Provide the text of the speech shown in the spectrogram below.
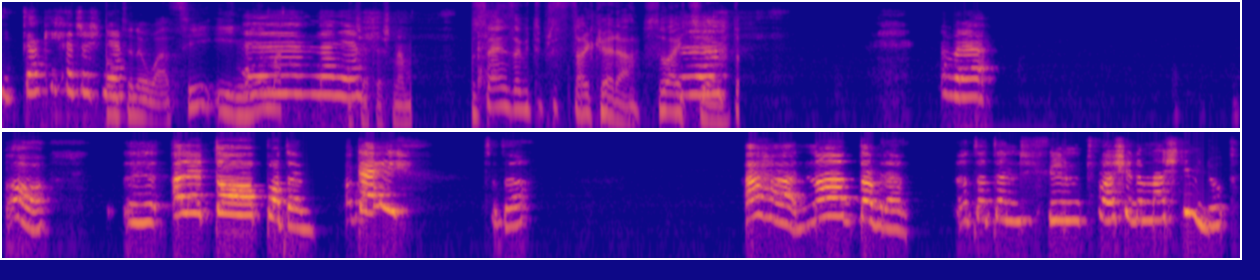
TikToki, chociaż nie. kontynuacji i nie ma Eee, no nie. na Zostałem zabity przez Stalkera. Słuchajcie, Ech. Dobra. O, y, ale to potem. Okej. Co to? Aha, no dobra. No to ten film trwa 17 minut.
